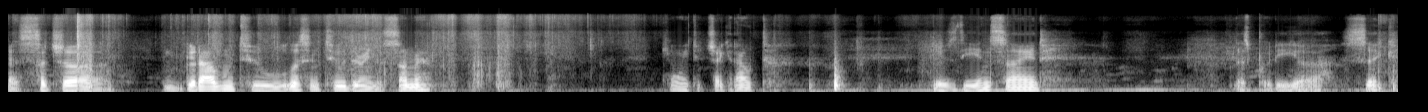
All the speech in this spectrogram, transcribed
It's such a good album to listen to during the summer. Can't wait to check it out. Here's the inside. That's pretty uh, sick.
